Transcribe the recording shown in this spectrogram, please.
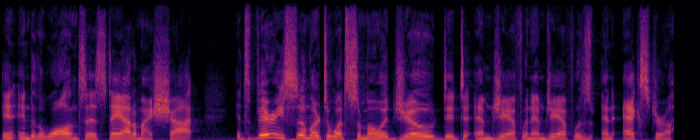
in, into the wall and says, "Stay out of my shot." It's very similar to what Samoa Joe did to MJF when MJF was an extra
